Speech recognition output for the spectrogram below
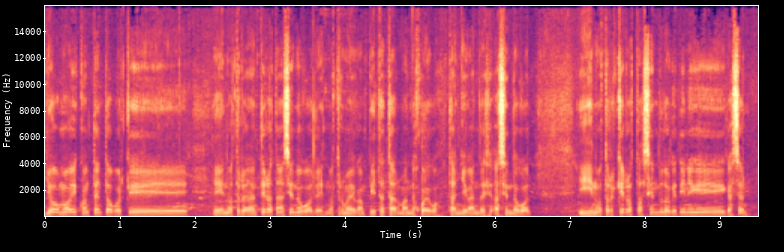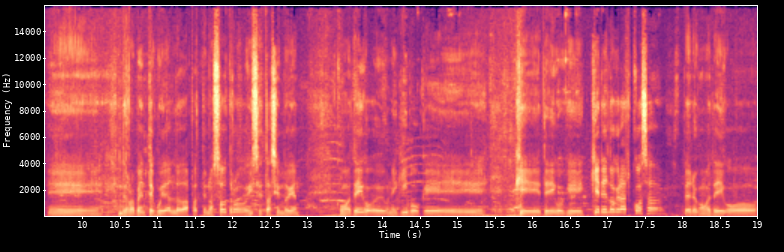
yo me voy contento porque eh, nuestros delanteros están haciendo goles, nuestro mediocampista está armando juegos, están llegando haciendo gol y nuestro arquero está haciendo lo que tiene que, hacer. Eh, de repente cuidarlo de la parte de nosotros y se está haciendo bien. Como te digo, es un equipo que, que te digo que quiere lograr cosas, pero como te digo,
